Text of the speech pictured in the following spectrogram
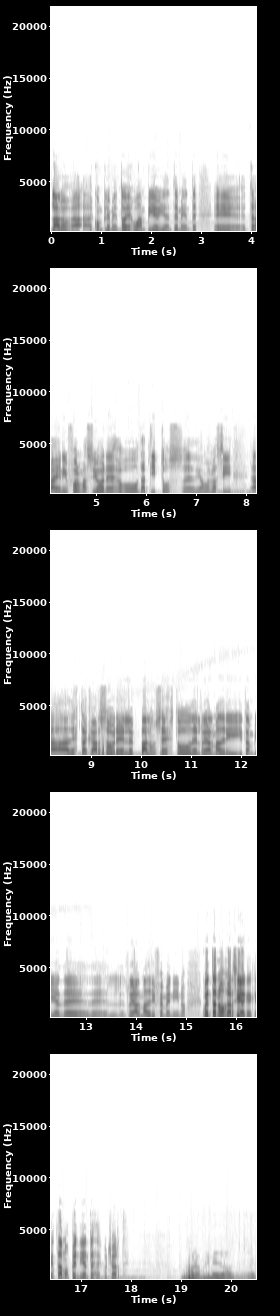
claro, a, complemento de Juanpi, evidentemente, traen informaciones o datitos, digámoslo así, a destacar sobre el baloncesto del Real Madrid y también del Real Madrid femenino. Cuéntanos, García, que, estamos pendientes de escucharte. Bueno, primero, eh,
